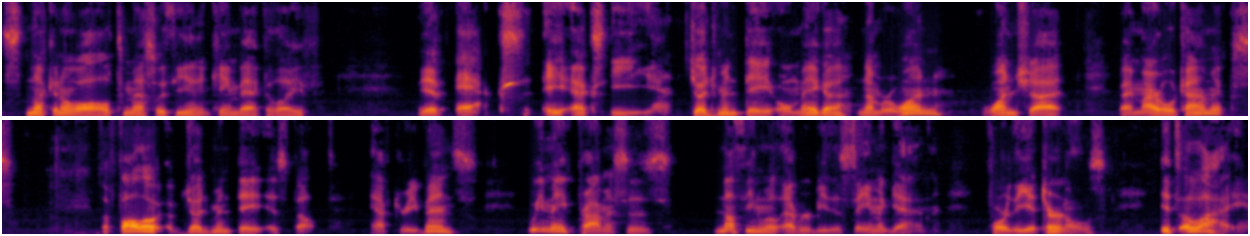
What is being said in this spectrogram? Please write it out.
snuck in a wall to mess with you and it came back to life. We have Axe, A X E, Judgment Day Omega, number one, one shot by Marvel Comics. The fallout of Judgment Day is felt. After events, we make promises. Nothing will ever be the same again. For the Eternals, it's a lie.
